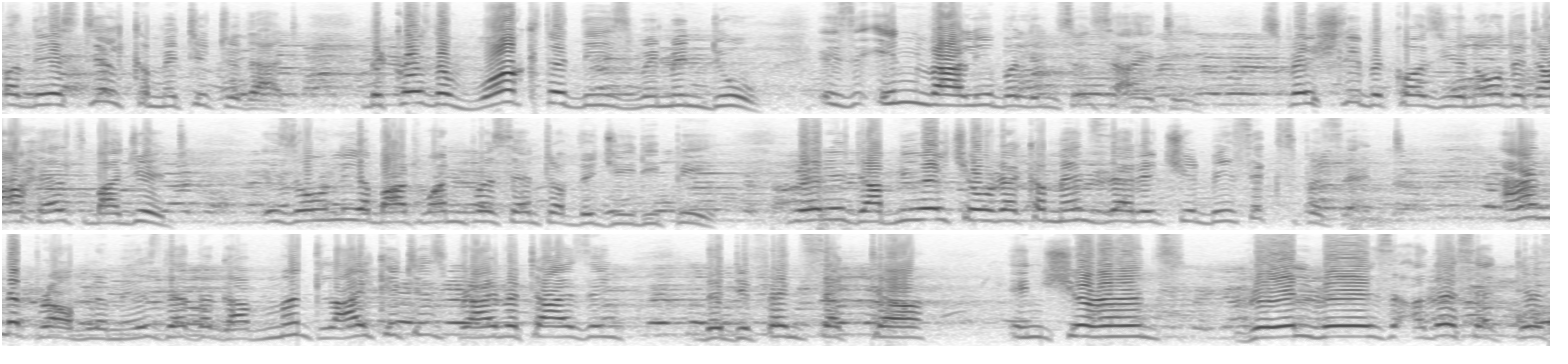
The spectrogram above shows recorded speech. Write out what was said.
but they are still committed to that because the work that these women do is invaluable in society, especially because you know that our health budget is only about 1% of the GDP, whereas WHO recommends that it should be 6%. And the problem is that the government, like it is privatizing the defense sector, insurance, railways, other sectors,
